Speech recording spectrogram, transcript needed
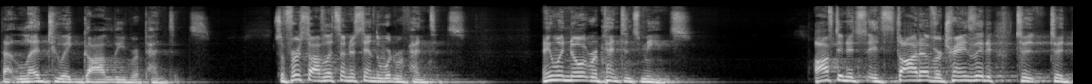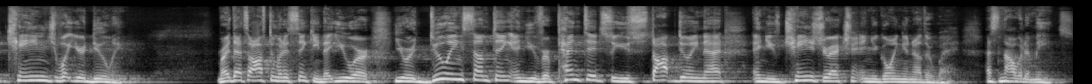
that led to a godly repentance. So, first off, let's understand the word repentance. Anyone know what repentance means? Often it's, it's thought of or translated to, to change what you're doing. Right? That's often what it's thinking, that you are, you are doing something and you've repented, so you stop doing that and you've changed direction and you're going another way. That's not what it means.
